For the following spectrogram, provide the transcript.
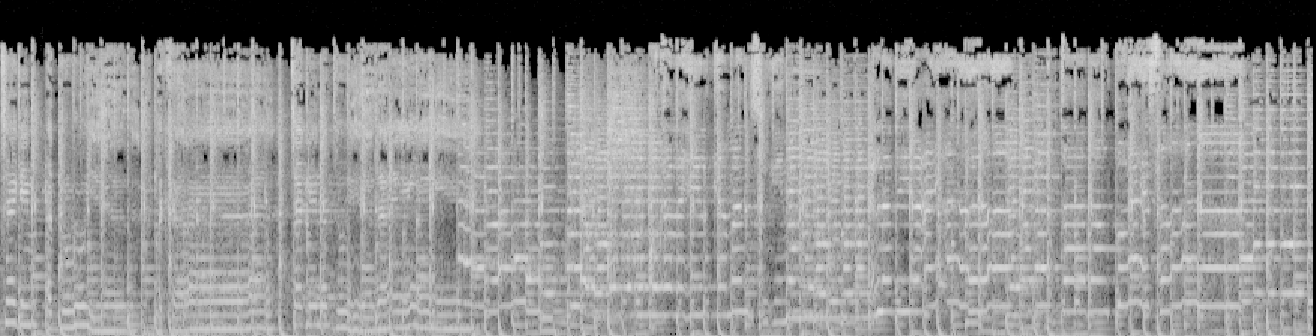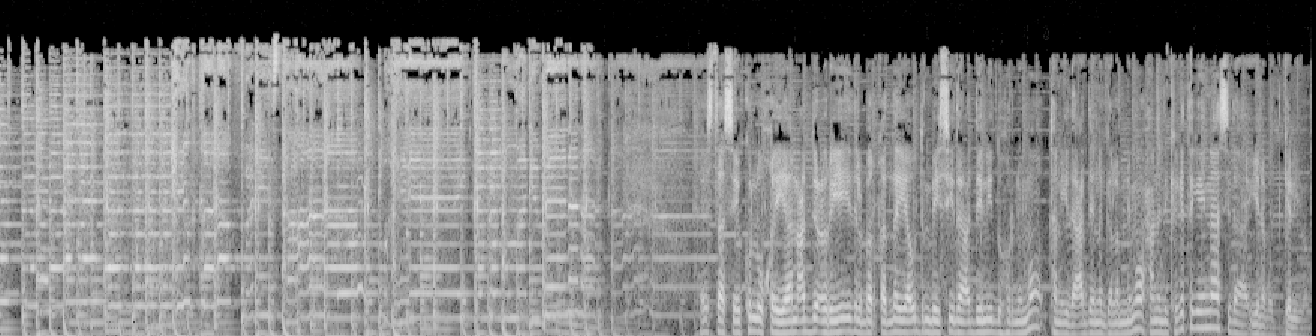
tagin aduunyada heestaasi ay ku luuqeeyaan cabdi coriye idil barqadle ayaa u dambeysay idaacaddeenii duhurnimo. Tan idaacaddeenna galabnimo waxaan idinkaga tegaynaa sidaa iyo nabadgelyo.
